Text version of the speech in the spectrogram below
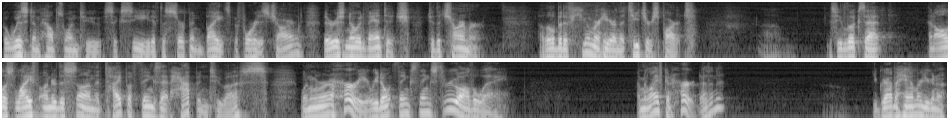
But wisdom helps one to succeed. If the serpent bites before it is charmed, there is no advantage to the charmer. A little bit of humor here on the teacher's part. As he looks at, at all this life under the sun, the type of things that happen to us when we're in a hurry or we don't think things through all the way. I mean, life can hurt, doesn't it? You grab a hammer, you're going to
